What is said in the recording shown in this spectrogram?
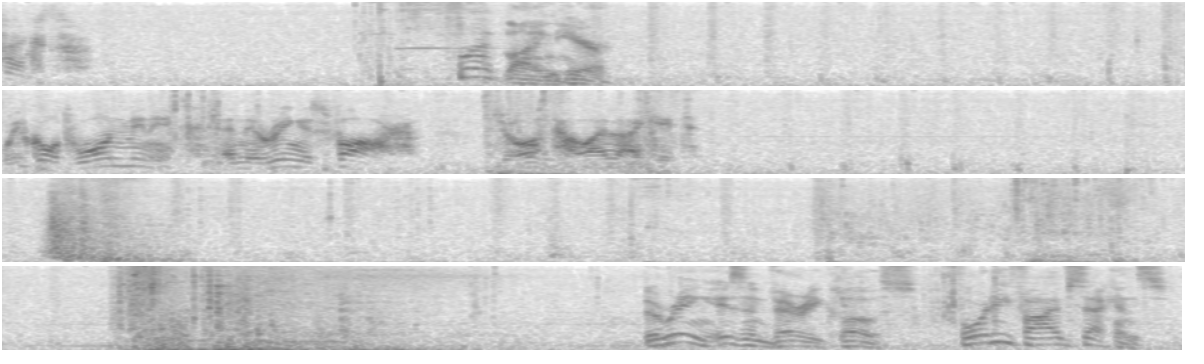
Thanks. Flatline here. We've got one minute, and the ring is far. Just how I like it. The ring isn't very close. 45 seconds.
